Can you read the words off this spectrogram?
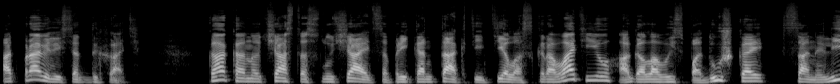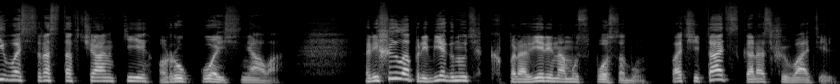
отправились отдыхать. Как оно часто случается при контакте тела с кроватью, а головы с подушкой, сонливость ростовчанки рукой сняла. Решила прибегнуть к проверенному способу — почитать скоросшиватель.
